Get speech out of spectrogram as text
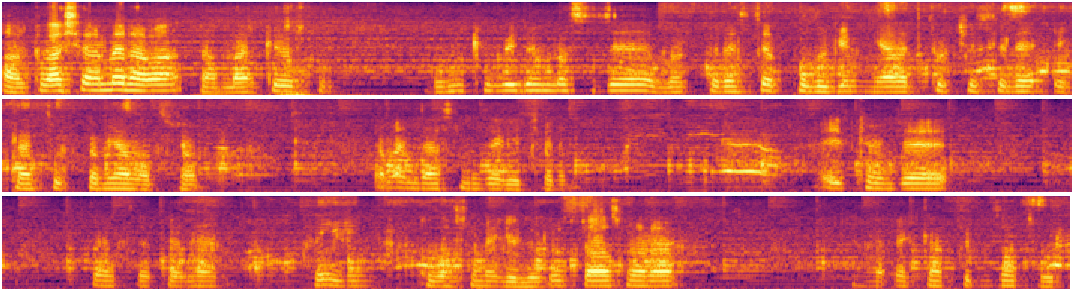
Arkadaşlar merhaba, ben Berkay Öztürk. Bugünkü videomda size WordPress'te plugin yani Türkçesiyle eklenti yüklemeyi anlatacağım. Hemen dersimize geçelim. İlk önce WordPress'ten plugin klasına geliyoruz. Daha sonra e, eklentimizi atıyoruz.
